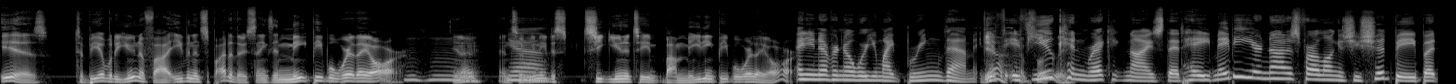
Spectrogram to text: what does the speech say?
is to be able to unify even in spite of those things and meet people where they are. You know, and so Yeah. we need to seek unity by meeting people where they are. And you never know where you might bring them. Yeah, if if you can recognize that, hey, maybe you're not as far along as you should be, but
